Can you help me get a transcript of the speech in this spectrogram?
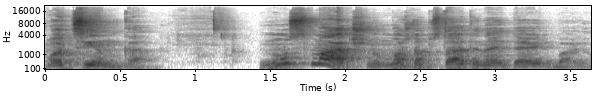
Оцінка. Ну, смачно, можна поставити навіть 9 балів.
